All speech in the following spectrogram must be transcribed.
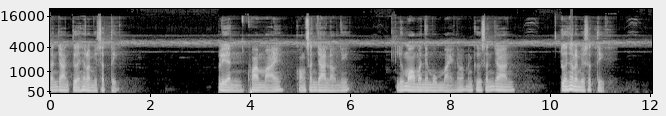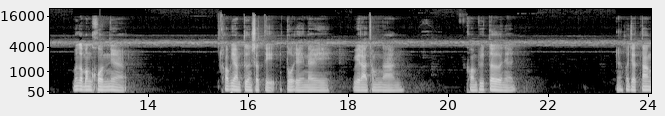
สัญญาณเตือนให้เรามีสติ เปลี่ยนความหมายของสัญญาณเหล่านี้ หรือมองมันในมุมใหม่นะว่ามันคือสัญญาณเตือนให้เรามีสติ เหมือนกับบางคนเนี่ยเขาพยายามเตือนสติตัวเองในเวลาทำงาน คอมพิวเตอร์เนี่ยเขาจะตั้ง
